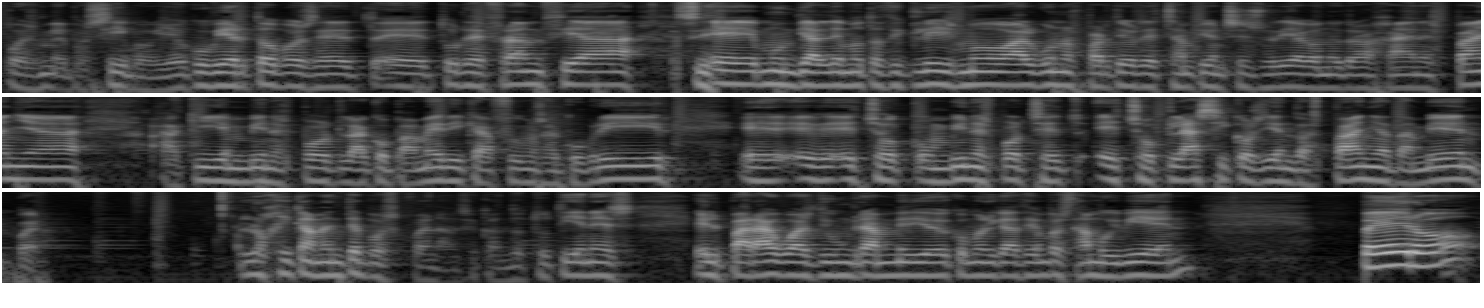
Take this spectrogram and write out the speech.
pues, me- pues sí, porque yo he cubierto pues, eh, eh, Tour de Francia, Sí. eh, Mundial de Motociclismo, algunos partidos de Champions en su día cuando trabajaba en España, aquí en Bean Sport la Copa América fuimos a cubrir, eh, he hecho con Bean Sports he hecho, he hecho clásicos yendo a España también, bueno. Lógicamente, pues bueno, cuando tú tienes el paraguas de un gran medio de comunicación, pues está muy bien. Pero,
